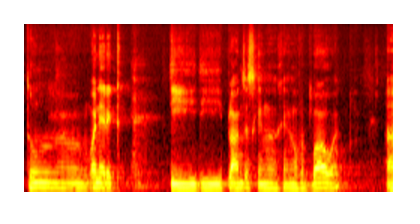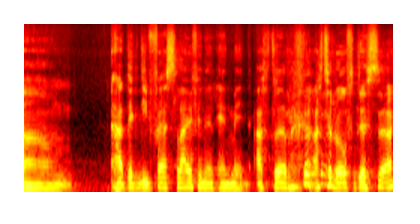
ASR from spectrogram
toen, wanneer ik die, die plantjes ging, ging verbouwen, ehm, had ik die fast life in, in mijn achter, achterhoofd. Dus, eh,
